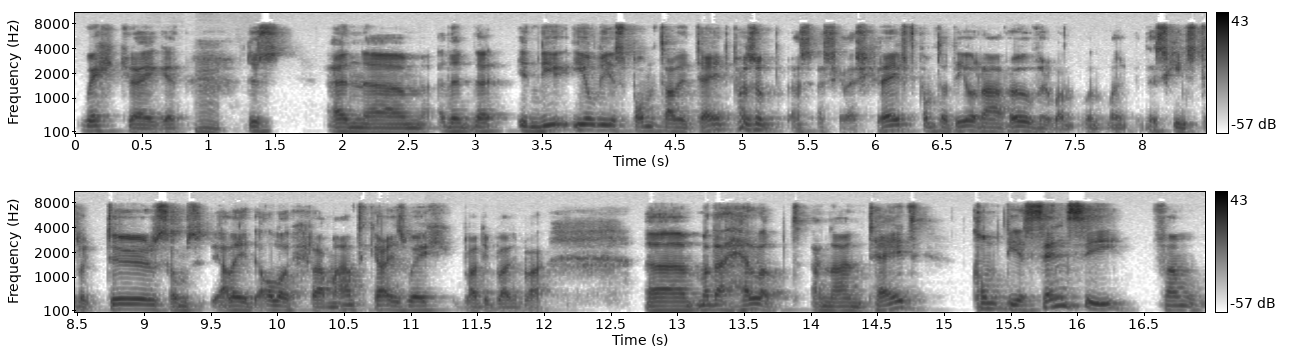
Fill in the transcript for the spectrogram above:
wegkrijgen. Dus en ehm, de- de- in die, heel die spontaniteit, pas op, als, als je dat schrijft, komt dat heel raar over. Want, want, want er is geen structuur, soms allee, alle grammatica is weg, bladibladibla. Uh, maar dat helpt. En na een tijd komt die essentie van,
